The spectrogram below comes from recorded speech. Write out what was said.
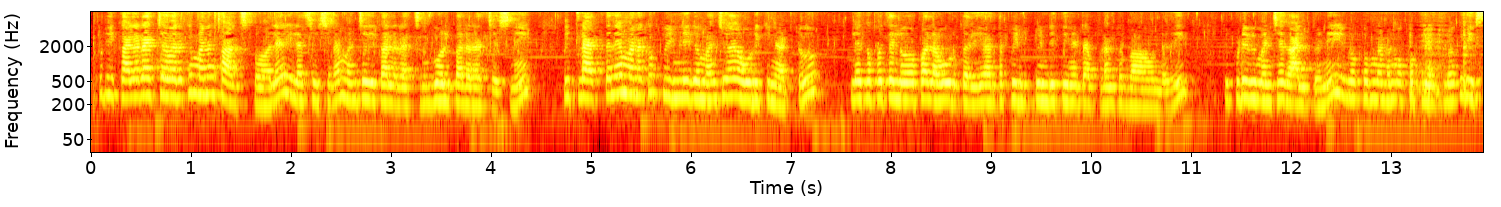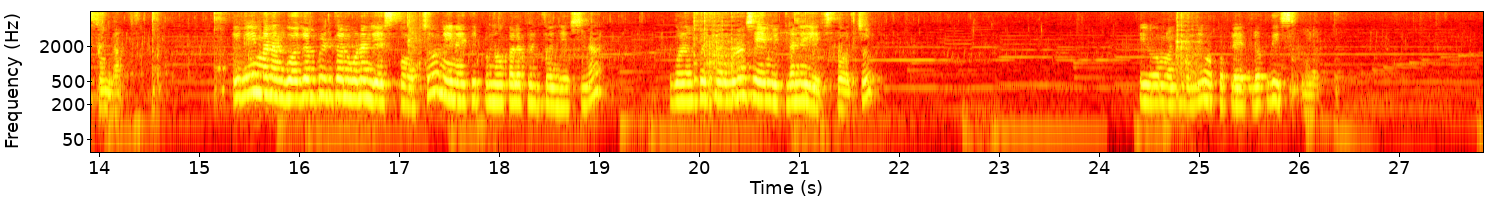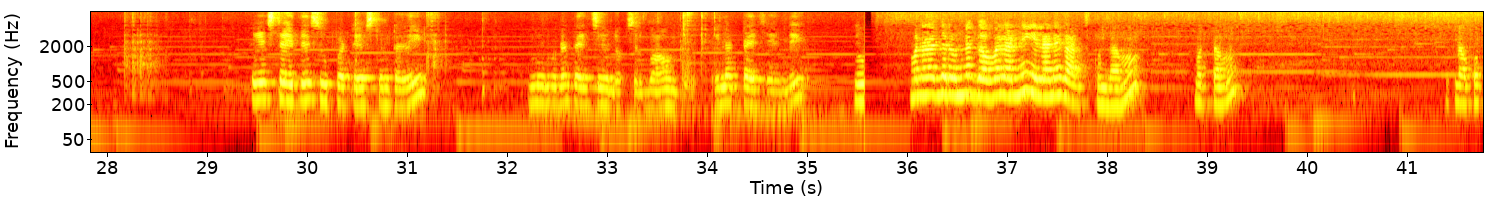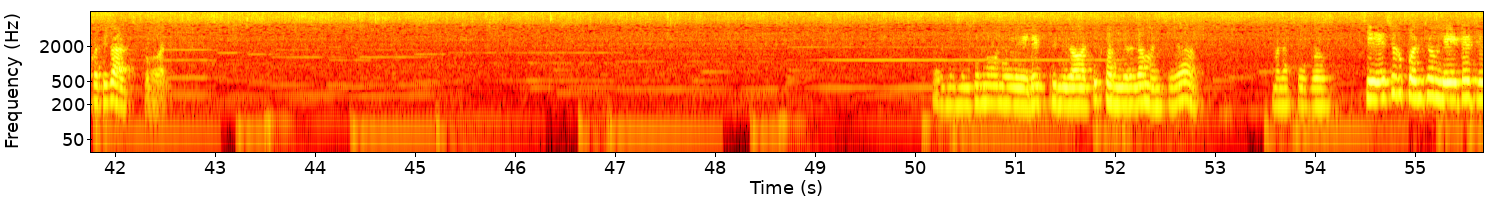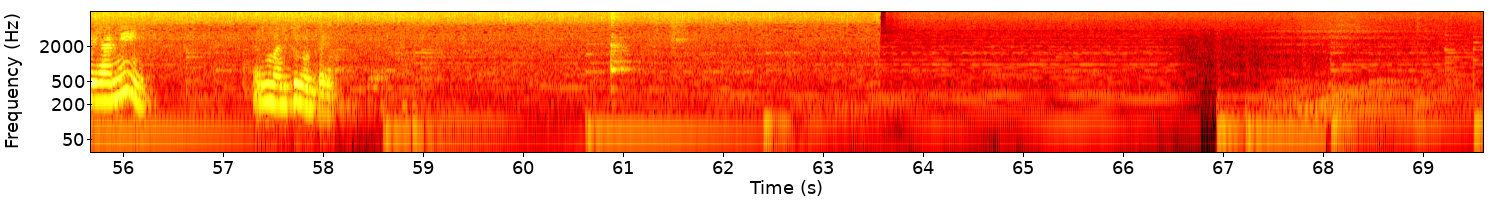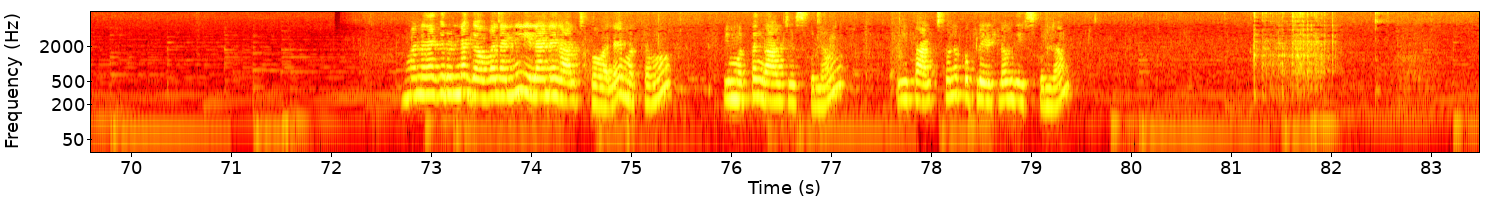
ఇప్పుడు ఈ కలర్ వచ్చే వరకు మనం కాల్చుకోవాలి. ఇలా చూసినా మంచిగా ఈ కలర్ వచ్చింది గోల్డ్ కలర్ వచ్చేసినాయి. ఇట్లా అత్తనే మనకు పిండిగా మంచిగా ఉడికినట్టు లేకపోతే లోపల ఉడకది. అంత పిండి పిండి తినేటప్పుడు అంత బాగుండదు. ఇప్పుడు ఇవి మంచిగా కాలిపోయినాయి. ఇవి ఒక మనం ఒక ప్లేట్లోకి తీసుకుందాం. ఇవి మనం గోధుమ పిండితో కూడా చేసుకోవచ్చు. నేనైతే ఇప్పుడు నూకల పిండితో చేసిన. గోధుమ పిండితో కూడా సేమ్ ఇట్లనే చేసుకోవచ్చు. ఇవి మనం ఒక ప్లేట్లోకి తీసుకుందాం. టేస్ట్ అయితే సూపర్ టేస్ట్ ఉంటుంది. మీరు కూడా ట్రై చేయండి ఒకసారి. బాగుంటుంది. ఇలా ట్రై చేయండి? మన దగ్గర ఉన్న గవ్వలన్నీ ఇలానే కాల్చుకుందాము. మొత్తము ఇట్లా ఒక్కొక్కటి కాల్చుకోవాలి. మంచిగా నూనె వేడెక్కింది కాబట్టి తొందరగా మంచిగా మనకు చేసుడు కొంచెం లేట్ అవుతుంది కానీ మంచిగా ఉంటుంది మన దగ్గర ఉన్న గవ్వలన్నీ ఇలానే కాల్చుకోవాలి మొత్తము. ఈ మొత్తం కాల్చేసుకున్నాం ఇవి కాల్చుకొని ఒక ప్లేట్లోకి తీసుకుందాం.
